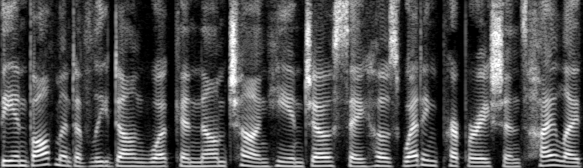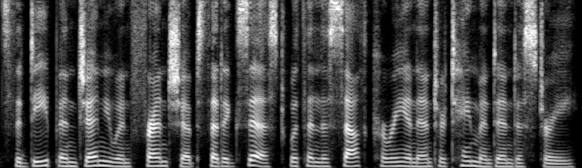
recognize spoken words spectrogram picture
The involvement of Lee Dong-wook and Nam Chang-hee in Jo Se-ho's wedding preparations highlights the deep and genuine friendships that exist within the South Korean entertainment industry.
